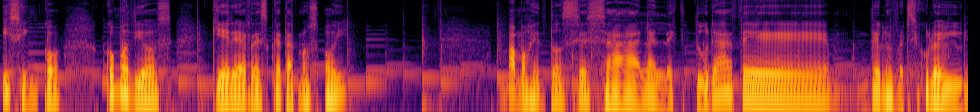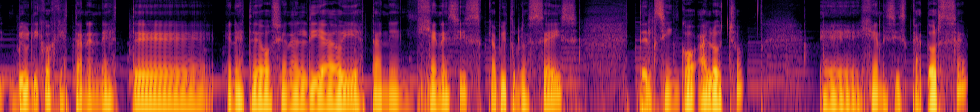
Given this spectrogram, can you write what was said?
Y cinco, ¿cómo Dios quiere rescatarnos hoy? Vamos entonces a la lectura de, los versículos bíblicos que están en este, este devocional día de hoy. Están en Génesis capítulo 6, del 5 al 8. eh, Génesis 14,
